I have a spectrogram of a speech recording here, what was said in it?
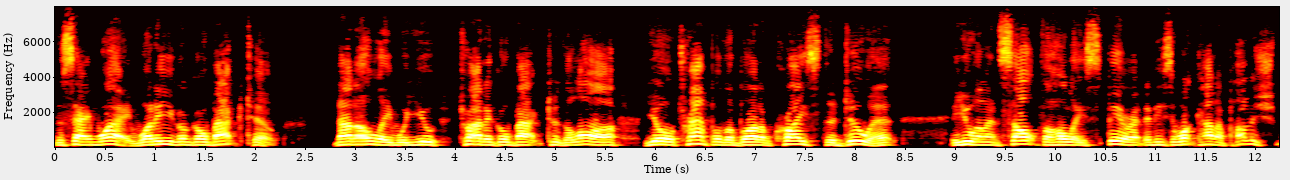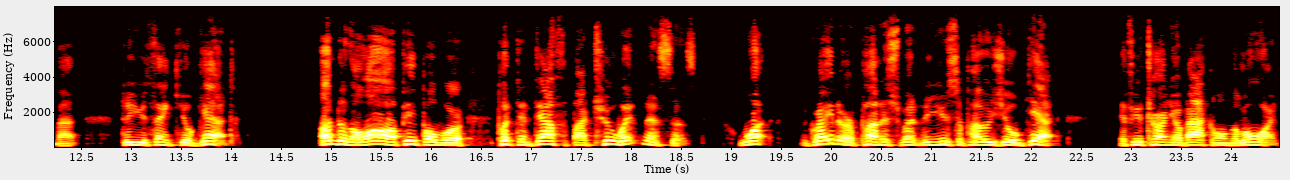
the same way. What are you going to go back to? Not only will you try to go back to the law, you'll trample the blood of Christ to do it. You will insult the Holy Spirit. And he said, What kind of punishment do you think you'll get? Under the law, people were put to death by two witnesses. What greater punishment do you suppose you'll get if you turn your back on the Lord?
